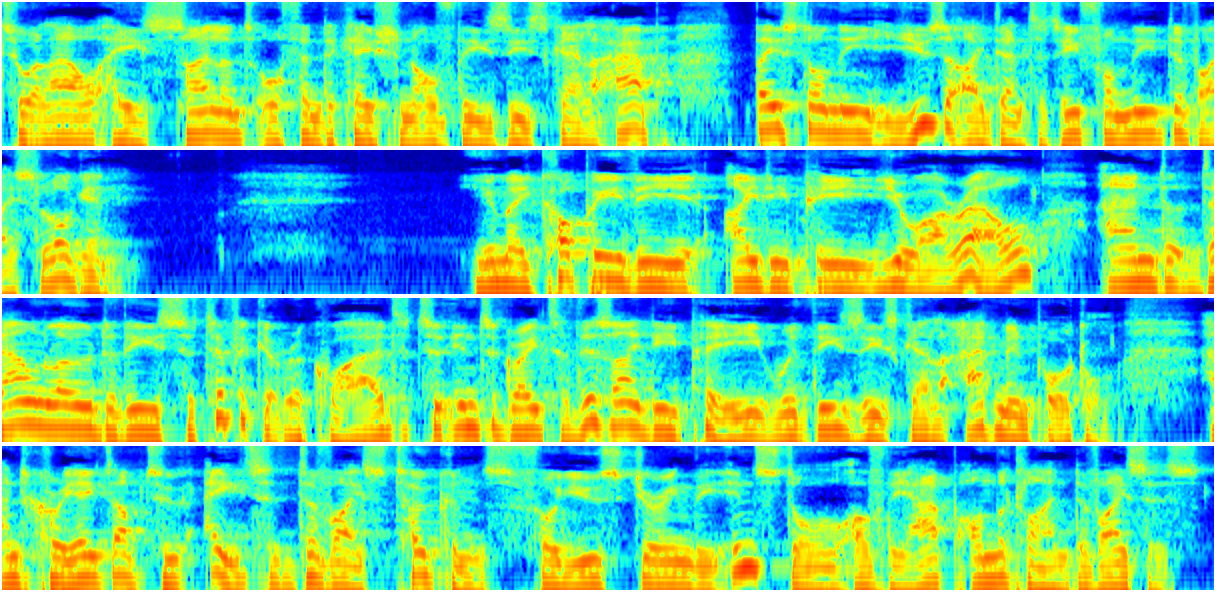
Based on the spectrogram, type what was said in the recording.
to allow a silent authentication of the Zscaler app based on the user identity from the device login. You may copy the IDP URL and download the certificate required to integrate this IDP with the Zscaler admin portal and create up to eight device tokens for use during the install of the app on the client devices.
